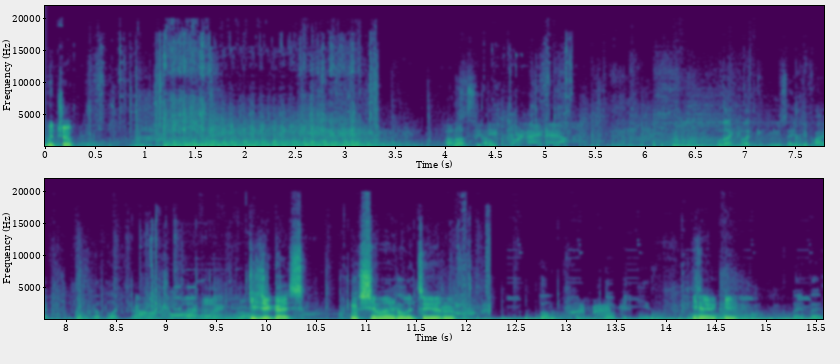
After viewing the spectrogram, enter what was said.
Good job. Last city. Like, like, minus 85. Got like 30. GG, guys. Ну ще виграли цю ігру. Don't, no big hit. Я окей. Playtime.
